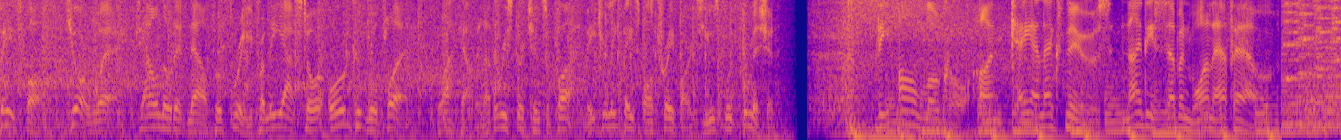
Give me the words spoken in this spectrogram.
Baseball, your way. Download it now for free from the App Store or Google Play. Blackout and other restrictions apply. Major League Baseball trademarks used with permission. The All Local on KNX News 97.1 FM.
